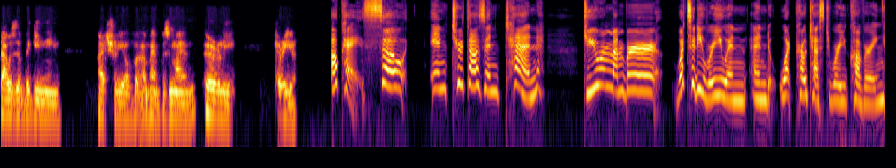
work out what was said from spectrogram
That was the beginning actually of um, it was my early career. Okay so in 2010 do you remember what city were you in and what protest were you covering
